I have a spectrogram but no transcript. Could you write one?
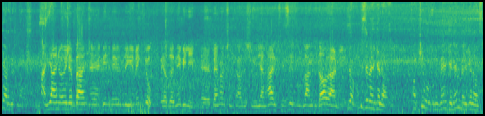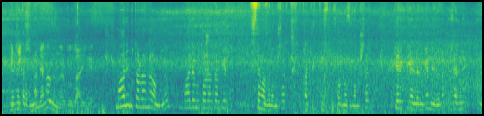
yardım etmeye başlıyoruz. Ha, yani öyle ben e, benim evimde yemek yok ya da ne bileyim e, ben açım kardeşim yani herkese buradan gıda vermiyoruz. Yok bize belge lazım. Fakir olduğunu belgeleyen belge lazım. Devlet Peki kimden alınır bu belge? Mali muhtarlarından alınıyor. Mali muhtarlarda bir sistem hazırlamışlar. Fakirlik tespit formu hazırlamışlar. Gerekli yerlere gönderiyorlar. Üzerine e,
